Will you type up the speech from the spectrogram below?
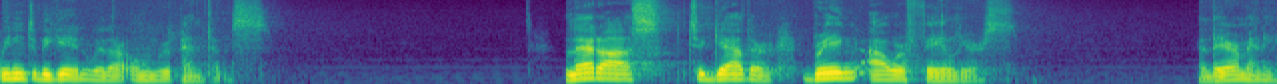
we need to begin with our own repentance. Let us together bring our failures, and they are many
